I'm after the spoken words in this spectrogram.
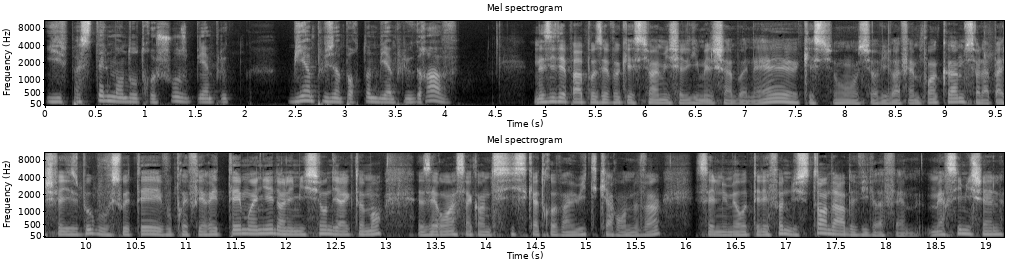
Il se passe tellement d'autres choses bien plus, bien plus importantes, bien plus graves. N'hésitez pas à poser vos questions à Michel Guimel-Chabonnet, euh, questions sur vivrefm.com, sur la page Facebook. Vous souhaitez et vous préférez témoigner dans l'émission directement 01 56 88 40 20. C'est le numéro de téléphone du standard de Vivre FM. Merci Michel.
